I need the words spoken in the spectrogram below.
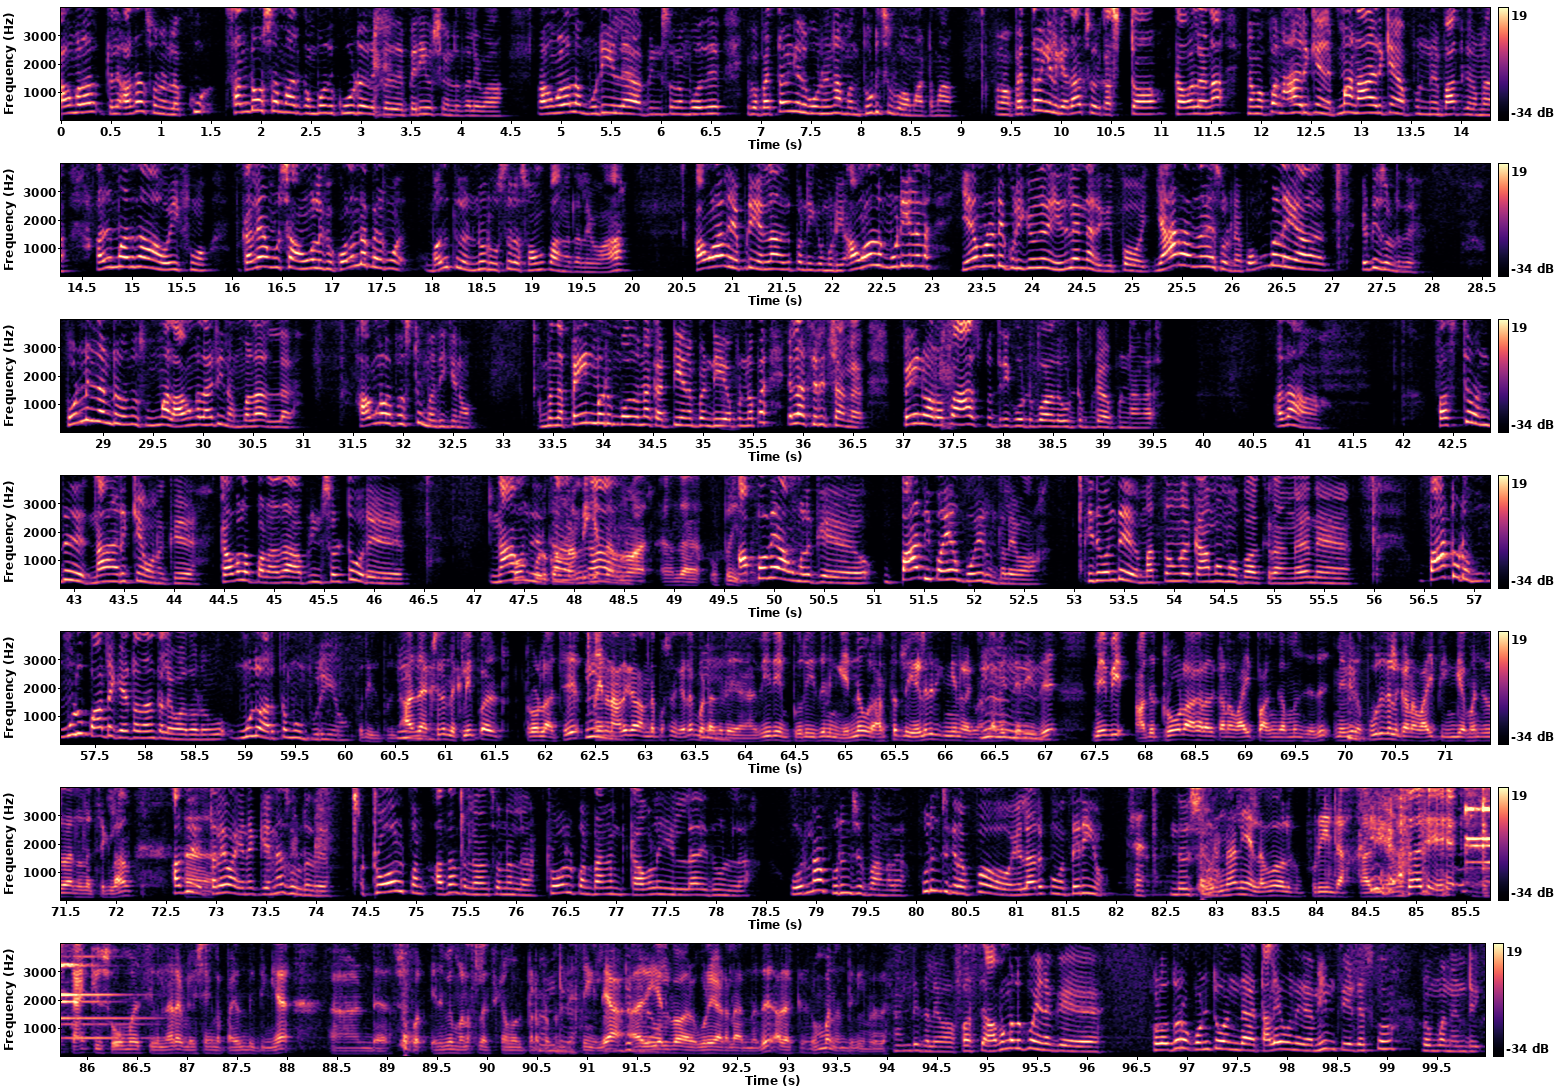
அவங்களால் தலை அதான் சொன்னல கூ சந்தோஷமாக இருக்கும்போது கூட இருக்கிறது பெரிய விஷயம் இல்லை தலைவா. அவங்களால முடியல அப்படின்னு சொல்லும்போது இப்போ பெற்றவங்களுக்கு ஒன்றுனா நம்ம துடிச்சு போக மாட்டோமா? இப்போ நம்ம பெற்றவங்களுக்கு ஏதாச்சும் ஒரு கஷ்டம் கவலைனா நம்ம அப்பா நான் இருக்கேன் எப்பமா நான் இருக்கேன் அப்படின்னு பார்த்துக்கிறோம்ல அது மாதிரி தான் ஒய்ஃபும் கல்யாணம் முடிச்சு அவங்களுக்கு குழந்த பிறக்கும் வகுத்தில் இன்னொரு உசுரை சுமப்பாங்க தலைவா. அவங்களால எப்படி எல்லாம் இது பண்ணிக்க முடியும்? அவங்களால முடியலன்னா ஏன் முன்னாடி குளிக்கிறது இதில் என்ன இருக்குது இப்போது யாராக இருந்தாலும் சொல்கிறேன் பொம்பளையா எப்படி சொல்கிறது பொண்ணுங்கன்ற வந்து சும்மா இல்லை. அவங்களாட்டி நம்மளாம் இல்லை. அவங்கள ஃபஸ்ட்டு மதிக்கணும். அப்போ இந்த பெயின் வரும்போதுன்னா கட்டி அனுப்பண்டி அப்படின்னப்ப எல்லாம் சிரிச்சாங்க. பெயின் வர்றப்ப ஆஸ்பத்திரி கூட்டு போகிறத விட்டுப்புட்டு அப்படின்னாங்க. அதான். ஃபஸ்ட்டு வந்து நான் இருக்கேன் உனக்கு. கவலைப்படாத அப்படின்னு சொல்லிட்டு ஒரு நான் வந்து நம்பிக்கை. தரணும் அந்த அப்போவே அவங்களுக்கு பாதி பயம் போயிரும் தலைவா. இது வந்து மற்றவங்க காமமாக பார்க்குறாங்கன்னு பாட்டோட முழு பாட்டை கேட்டால் தான் தலைவா அதோட முழு அர்த்தமும் புரியும். புரியுது புரியுது. அது ஆக்சுவலி அந்த கிளிப்பர் ட்ரோல் ஆச்சு. ஏன்னா அதுக்காக அந்த கொஸ்டின் கேட்டேன் பட் அதோடைய வீரியம் புரியுது. நீங்கள் என்ன ஒரு அர்த்தத்தில் எழுதிருக்கீங்கன்னு எனக்கு நல்லாவே தெரியுது. மேபி அது ட்ரோல் ஆகிறதுக்கான வாய்ப்பு அங்கே அமைஞ்சது. மேபி அந்த புரிதலுக்கான வாய்ப்பு இங்கே அமைஞ்சதா நினச்சிக்கலாம். அது தலைவா எனக்கு என்ன சொல்கிறது ட்ரோல் பண் அதான் தலைவா நான் சொன்னேன்ல. ட்ரோல் பண்ணுறாங்கன்னு கவலையும் இல்லை இதுவும் இல்லை. ஒரு நாள் புரிஞ்சுப்பாங்களே. புரிஞ்சுக்கிறப்போ எல்லாருக்கும் தெரியும். இந்த விஷயம். ஒரு நாள் என் லவ் அவளுக்கு புரியுண்டா தேங்க்யூ ஸோ மச் இவ்வளோ நேரம் இவ்வளோ விஷயங்களை பகிர்ந்துட்டீங்க. அண்ட் சூப்பர் எதுவுமே மனசில் வச்சுக்காம ஒரு படப்பட பேசுனீங்க இல்லையா? அது இயல்பாக உரையாடலாக இருந்தது. அதற்கு ரொம்ப நன்றிகள் பிரதர் நன்றி தலைவா. ஃபர்ஸ்ட் அவங்களுக்கும் எனக்கு இவ்வளோ தூரம் கொண்டு வந்த தலைவனு மீம் கிரியேட்டர்ஸ்க்கும் ரொம்ப நன்றி.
